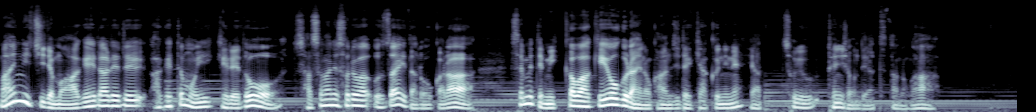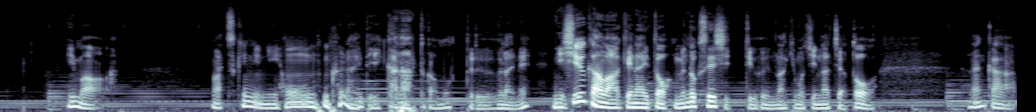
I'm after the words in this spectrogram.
毎日でも上げられる、上げてもいいけれど、さすがにそれはうざいだろうから、せめて3日は開けようぐらいの感じで逆にね、やそういうテンションでやってたのが、今、まあ、月に2本ぐらいでいいかなとか思ってるぐらいね、2週間は開けないとめんどくせえしっていう風な気持ちになっちゃうと、なんか、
